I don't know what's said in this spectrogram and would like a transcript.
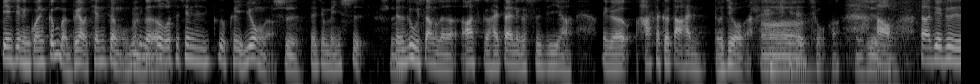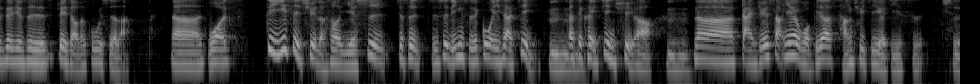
边境的关根本不要签证，我们那个俄罗斯签证就可以用了，是，这就没事。但是路上呢，阿斯克还带那个司机啊，那个哈萨克大汉得救了，谢谢主啊。好，那就是这就是最早的故事了。那我第一次去的时候也是，就是只是临时过一下境，嗯，但是可以进去啊，嗯，那感觉上，因为我比较常去吉尔吉斯。是，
